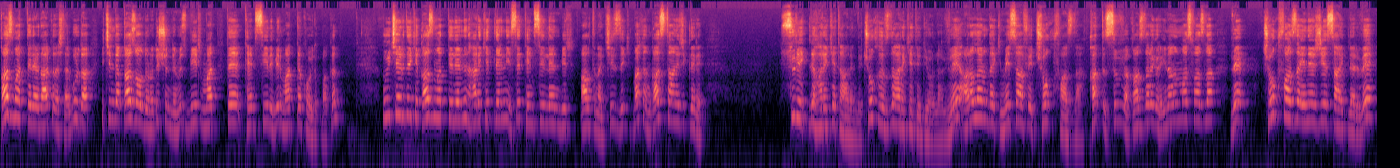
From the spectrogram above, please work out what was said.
gaz maddeleri de arkadaşlar burada içinde gaz olduğunu düşündüğümüz bir madde temsili bir madde koyduk bakın. Bu içerideki gaz maddelerinin hareketlerini ise temsilen bir altına çizdik. Bakın gaz tanecikleri sürekli hareket halinde, çok hızlı hareket ediyorlar ve aralarındaki mesafe çok fazla. Katı, sıvı ve gazlara göre inanılmaz fazla ve çok fazla enerjiye sahipler ve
